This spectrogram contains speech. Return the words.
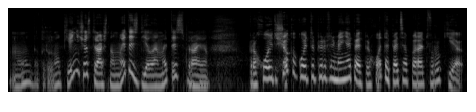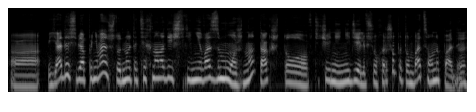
Ну, я говорю, ну окей, ничего страшного, мы это сделаем, мы это исправим. Проходит еще какой-то период времени, они опять приходят, опять аппарат в руке. А, Я для себя понимаю, что ну, это технологически невозможно, так что в течение недели все хорошо, потом бац, он и падает.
